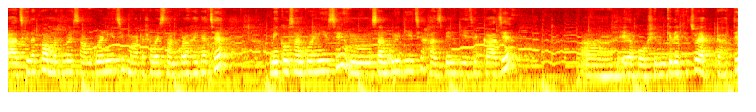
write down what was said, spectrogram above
আর আজকে দেখো আমরা সবাই স্নান করে নিয়েছি, মাটা সবাই স্নান করা হয়ে গেছে। মেয়েকেও স্নান করে নিয়েছি স্নান করে দিয়েছি হাজবেন্ড গিয়েছে কাজে। এরকম সেদিনকে দেখেছ একটা হাতে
